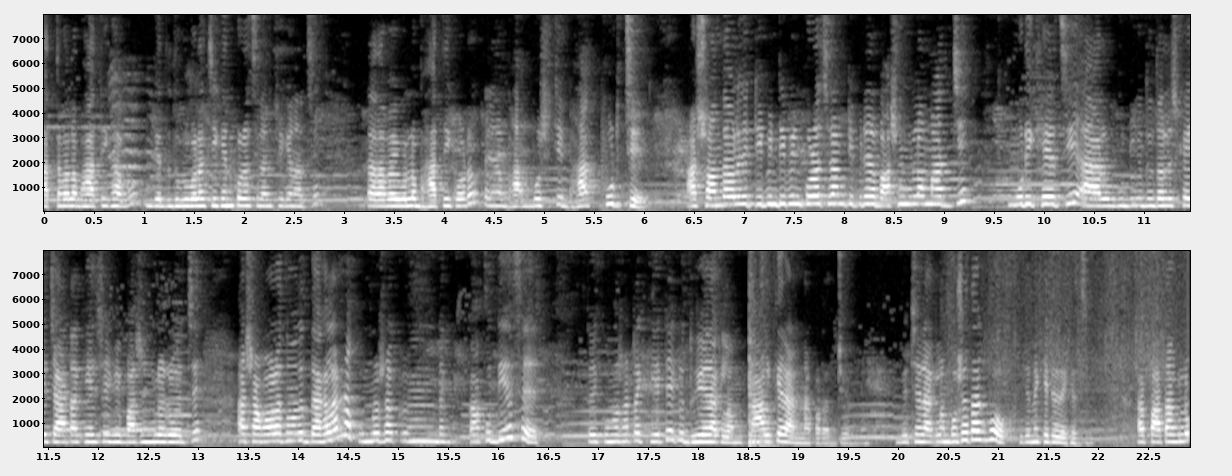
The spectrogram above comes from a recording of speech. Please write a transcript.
রাত্রেবেলা ভাতই খাব, যেহেতু দুপুরবেলা চিকেন করেছিলাম চিকেন আছে। দাদাভাই বলল, ভাতই করো তাই ভাত বসেছি, ভাত ফুটছে। আর সন্ধ্যাবেলা যে টিফিন টিফিন করেছিলাম টিফিনের বাসনগুলো মাজছি মুড়ি খেয়েছি আর গুড্ডুকে দুধালিশ খেয়ে, চাটা খেয়েছি সেই বাসনগুলো রয়েছে। আর সকালবেলা তোমাদের দেখালাম না, কুমড়ো শাক কাকু দিয়েছে? তো এই কুমড়ো শাকটা কেটে একটু ধুয়ে রাখলাম কালকে রান্না করার জন্য। বেছে রাখলাম, বসে থাকব জন্য কেটে রেখেছি। আর পাতাগুলো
